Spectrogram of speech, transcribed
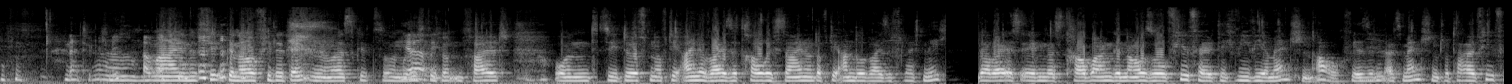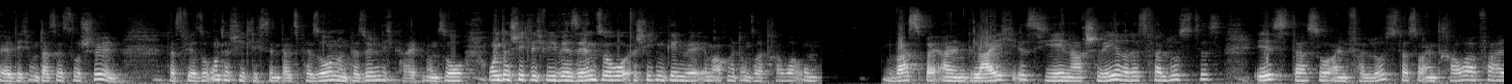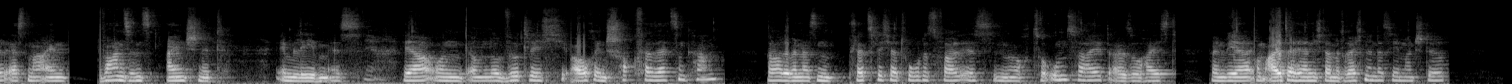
Natürlich nicht. Aber meine, genau, viele denken immer, es gibt so ein ja. richtig und ein falsch. Und sie dürften auf die eine Weise traurig sein und auf die andere Weise vielleicht nicht. Dabei ist eben das Trauern genauso vielfältig wie wir Menschen auch. Wir sind als Menschen total vielfältig und das ist so schön, dass wir so unterschiedlich sind als Personen und Persönlichkeiten. Und so unterschiedlich wie wir sind, so verschieden gehen wir eben auch mit unserer Trauer um. Was bei allen gleich ist, je nach Schwere des Verlustes, ist, dass so ein Verlust, dass so ein Trauerfall erstmal ein Wahnsinnseinschnitt im Leben ist. Ja, ja und, und wirklich auch in Schock versetzen kann. Gerade wenn das ein plötzlicher Todesfall ist, noch zur Unzeit, also heißt, wenn wir vom Alter her nicht damit rechnen, dass jemand stirbt,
